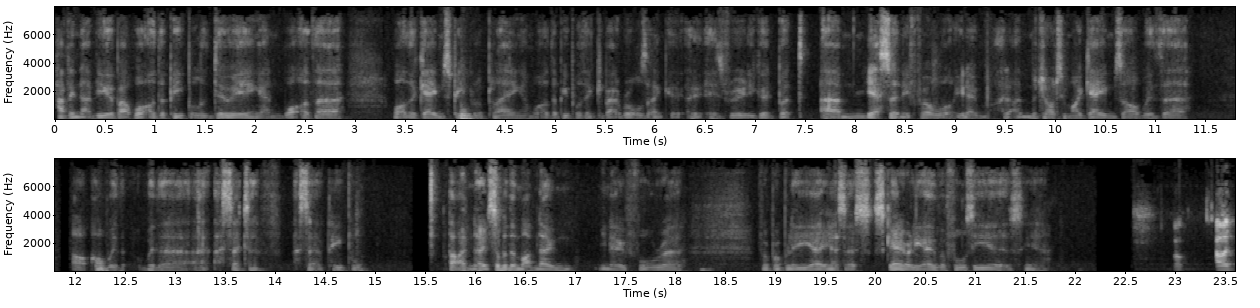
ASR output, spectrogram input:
having that view about what other people are doing and what other what other games people are playing and what other people think about rules. I think is really good. But um, yeah, certainly for you know, majority of my games are with uh, are, are with with a, a, set of a set of people that I've known. Some of them I've known, you know, for uh, for probably uh, know, so scarily over forty years. Yeah. Well, I'll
